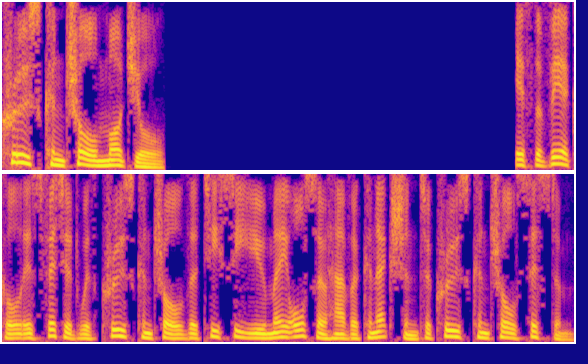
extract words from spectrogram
Cruise control module If the vehicle is fitted with cruise control the TCU may also have a connection to cruise control system.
